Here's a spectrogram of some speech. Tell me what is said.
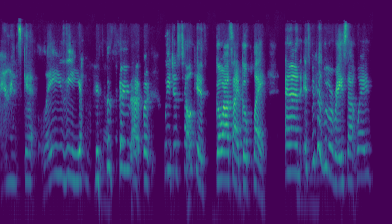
parents get lazy. I hate to say that, but we just tell kids, go outside, go play. And it's because we were raised that way.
